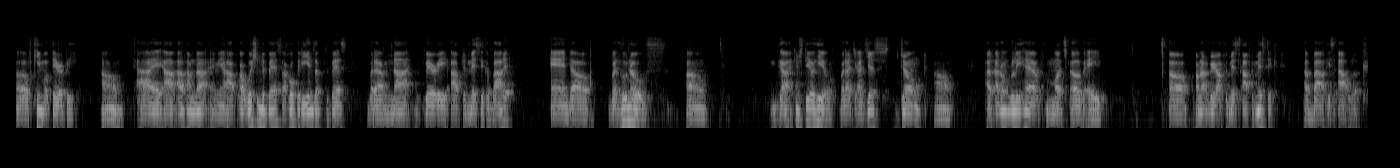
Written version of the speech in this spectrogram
of chemotherapy. Um, I, I I'm not. I mean, I, I wish him the best. I hope that he ends up the best, but I'm not very optimistic about it. And uh, but who knows? Um, God can still heal, but I, I just don't. Um, I, I don't really have much of a. Uh, I'm not very optimistic optimistic about his outlook.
